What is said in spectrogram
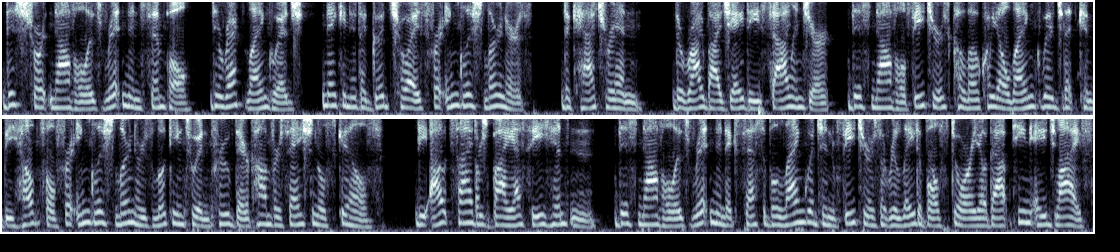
This short novel is written in simple, direct language, making it a good choice for English learners. The Catcher in the Rye by J.D. Salinger. This novel features colloquial language that can be helpful for English learners looking to improve their conversational skills. The Outsiders by S.E. Hinton. This novel is written in accessible language and features a relatable story about teenage life.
